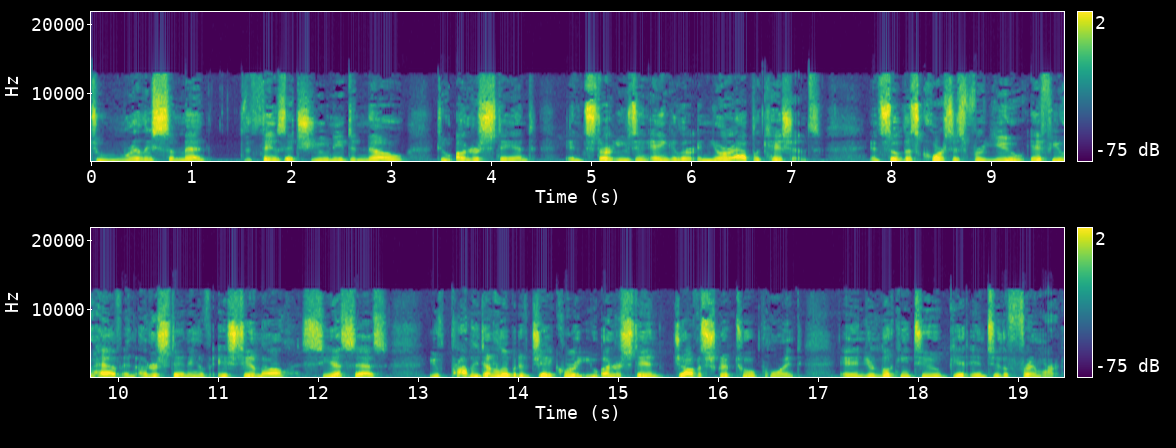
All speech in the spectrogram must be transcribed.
to really cement the things that you need to know to understand and start using Angular in your applications. And so this course is for you if you have an understanding of HTML, CSS, you've probably done a little bit of jQuery, you understand JavaScript to a point, and you're looking to get into the framework.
